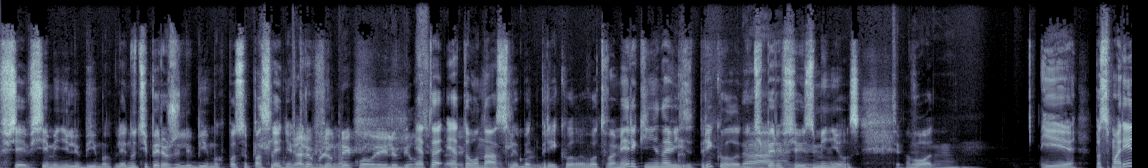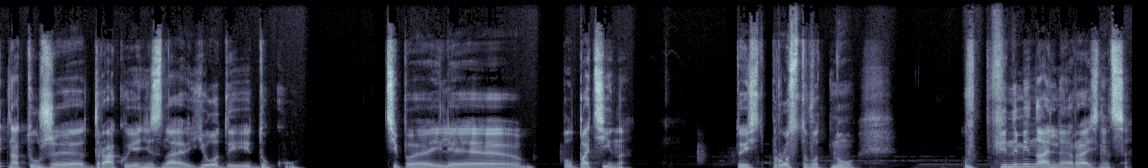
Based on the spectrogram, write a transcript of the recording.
все, всеми нелюбимых, блядь, ну теперь уже любимых после последних Я люблю фильмов. приквелы и любил Это, всегда, это у нас любят приколы. приквелы. Вот в Америке ненавидят приквелы, но теперь все изменилось. Вот. И посмотреть на ту же драку, я не знаю, Йоды и Дуку. Типа, или э, Палпатина. То есть просто вот, ну, феноменальная разница.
